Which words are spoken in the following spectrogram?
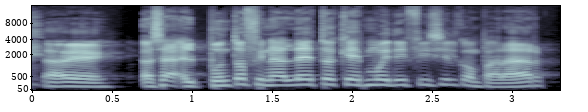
Está bien. O sea, el punto final de esto es que es muy difícil comparar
